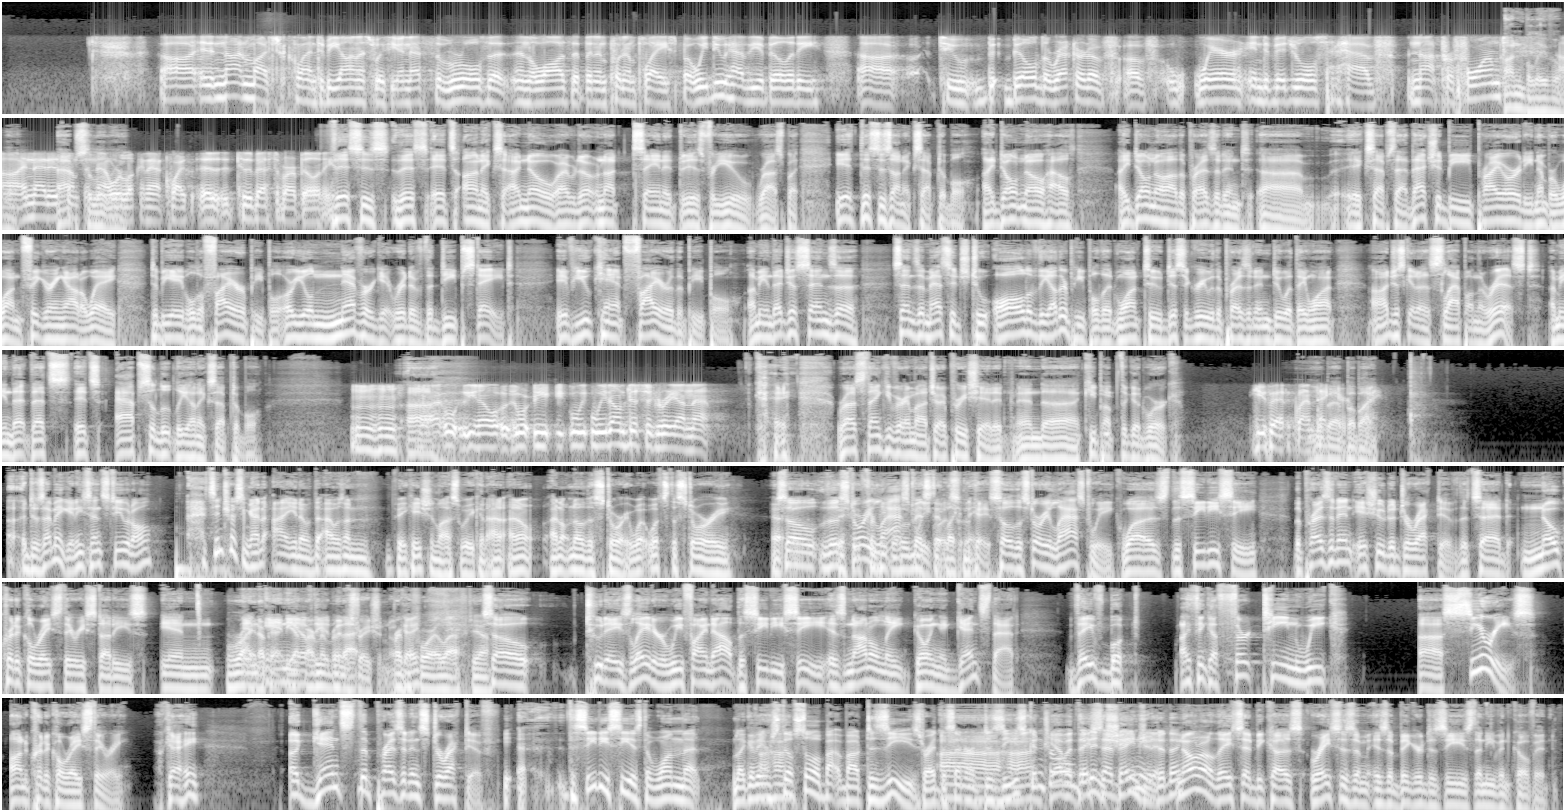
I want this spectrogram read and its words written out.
Uh, not much, Glenn, to be honest with you, and that's the rules that and the laws that have been put in place. But we do have the ability uh, to b- build a record of, of where individuals have not performed. Unbelievable. Uh, and that is something that we're looking at quite uh, to the best of our ability. This is this. It's unacceptable. I know. I'm not saying it is for you, Russ, but it. This is unacceptable. I don't know how. I don't know how the president um, accepts that. That should be priority number one: figuring out a way to be able to fire people, or you'll never get rid of the deep state if you can't fire the people. I mean, that just sends a sends a message to all of the other people that want to disagree with the president and do what they want. I just get a slap on the wrist. I mean, that that's it's absolutely unacceptable. Mm-hmm. Uh, you know, we, we, we don't disagree on that. Okay, Russ, thank you very much. I appreciate it, and uh, keep up the good work. You bet, Glenn. You Take bet. Bye bye. Uh, does that make any sense to you at all? It's interesting. I, I you know I was on vacation last week, and I, I don't I don't know the story. What what's the story? Uh, So the story for people who last week was like okay. So the story last week was the CDC. The president issued a directive that said no critical race theory studies in, Right, in okay. any Yep, I of the remember that. administration. Right before I left, yeah. So two days later, we find out the CDC is not only going against that, they've booked, I think, a 13 week uh, series on critical race theory. Okay. Against the president's directive. the CDC is the one that like they're Uh-huh. still still about about disease, right? The Center of Disease Uh-huh. Control. Yeah, but they, didn't said change they it, did they? No, no, they said because racism is a bigger disease than even COVID.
